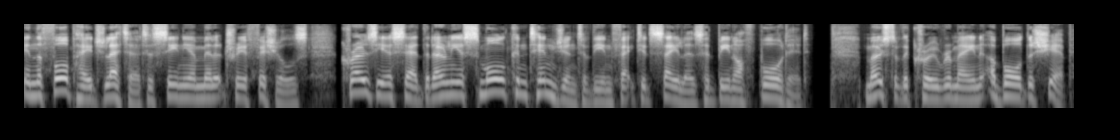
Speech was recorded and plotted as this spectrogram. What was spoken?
In the four page letter to senior military officials, Crozier said that only a small contingent of the infected sailors had been off boarded. Most of the crew remain aboard the ship,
